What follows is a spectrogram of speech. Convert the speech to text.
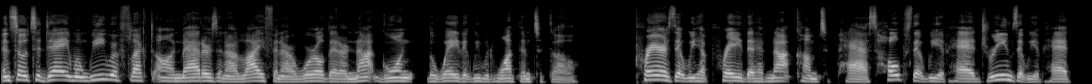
And so today when we reflect on matters in our life and our world that are not going the way that we would want them to go, prayers that we have prayed that have not come to pass, hopes that we have had, dreams that we have had,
